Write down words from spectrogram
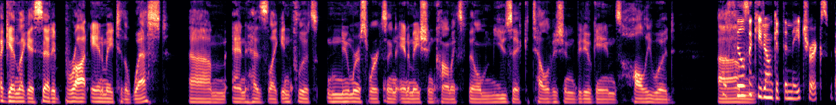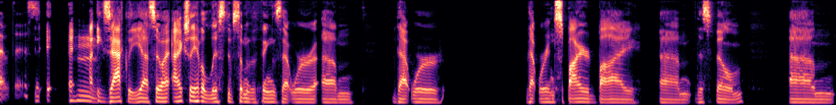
again like i said it brought anime to the west um and has like influenced numerous works in animation comics film music television video games hollywood Well, it feels Um, like you don't get the Matrix without this. Mhm. Exactly. Yeah. So I I actually have a list of some of the things that were um, that were that were inspired by um, this film. Um,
